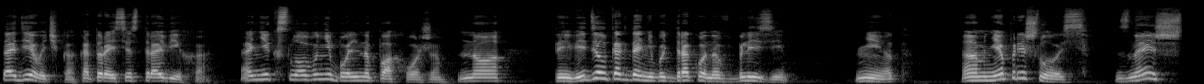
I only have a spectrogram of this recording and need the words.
Та девочка, которая сестра Виха. Они, к слову, не больно похожи. Но ты видел когда-нибудь драконов вблизи? Нет. А мне пришлось. Знаешь,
